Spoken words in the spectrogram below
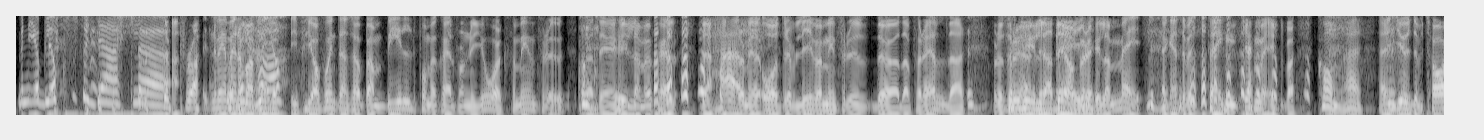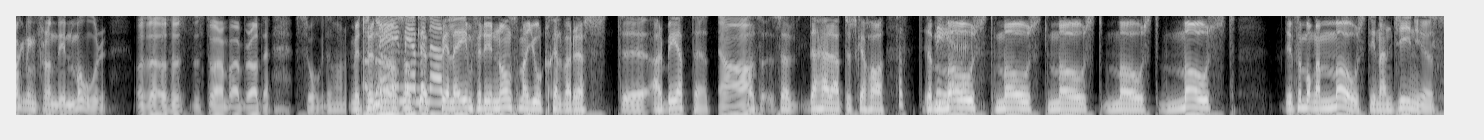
Men jag blir också så jäkla... Surprise. Nej, men jag menar bara, för jag, för jag får inte ens upp en bild på mig själv från New York för min fru, för att jag hyllar mig själv. Det här med att återuppliva min frus döda föräldrar för att, För att hylla dig. Ja, för att hylla mig. Jag kan inte ens tänka mig. Bara, Kom här, här är en ljudupptagning från din mor. Och så, och så står han bara och pratar. Såg du honom? Men tror du Alltså, inte någon som ska menar spela att- in, för det är någon som har gjort själva röstarbetet. Ja. Alltså, så det här att du ska ha Fast the det- most, most, most, most, most. Det är för många most innan genius,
